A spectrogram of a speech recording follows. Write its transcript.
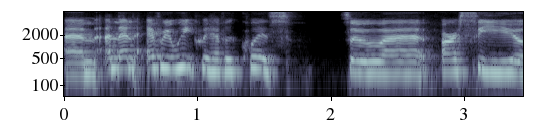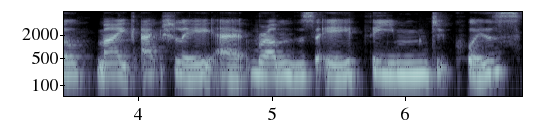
Um, and then every week we have a quiz. So uh, our CEO Mike actually uh, runs a themed quiz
